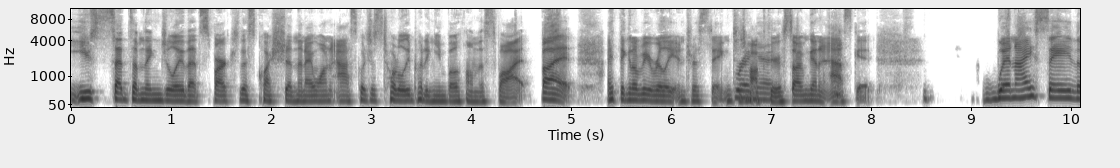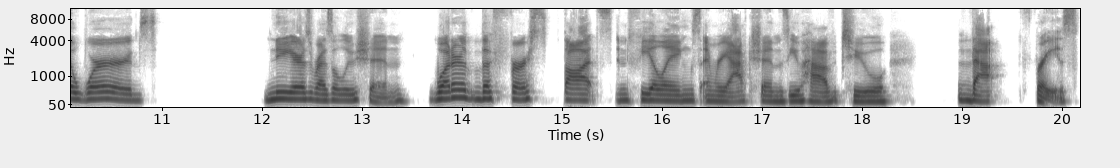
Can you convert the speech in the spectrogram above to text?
You said something, Julie, that sparked this question that I want to ask, which is totally putting you both on the spot. But I think it'll be really interesting to Bring talk it. through. So I'm going to ask it. when I say the words New Year's resolution, what are the first thoughts and feelings and reactions you have to that phrase?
